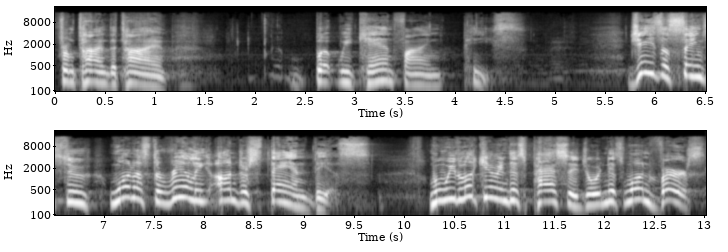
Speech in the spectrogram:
from time to time, but we can find peace. Jesus seems to want us to really understand this. When we look here in this passage or in this one verse,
